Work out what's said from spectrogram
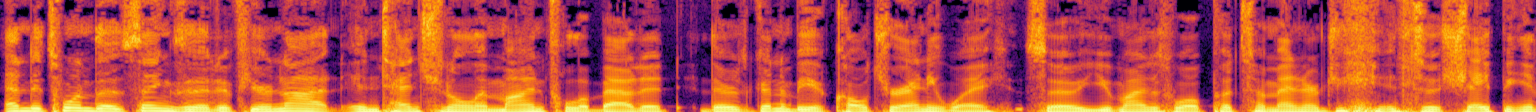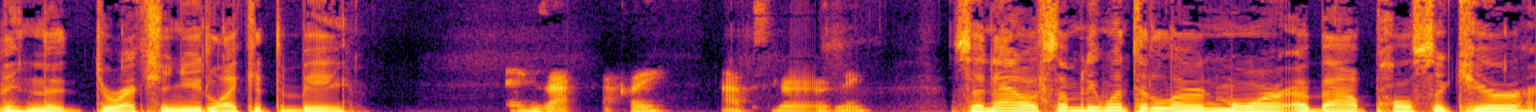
and it's one of those things that if you're not intentional and mindful about it, there's going to be a culture anyway. So you might as well put some energy into shaping it in the direction you'd like it to be. Exactly. Absolutely. So now, if somebody wanted to learn more about PulseSecure,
